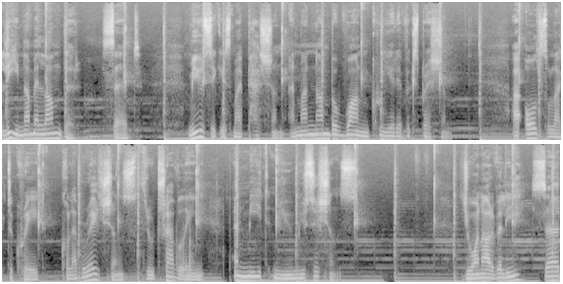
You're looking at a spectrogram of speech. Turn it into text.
Lina Melander said, Music is my passion and my number one creative expression. I also like to create collaborations through traveling and meet new musicians. Johan Arveli said,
